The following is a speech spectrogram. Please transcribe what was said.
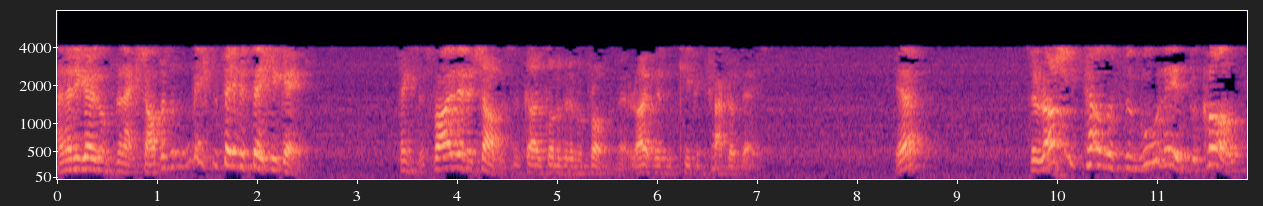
And then he goes on to the next Shabbos and makes the same mistake again. Thinks it's Friday and it's Shabbos. This guy's got a bit of a problem here, right, with keeping track of days. Yeah? So Rashi tells us the rule is because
